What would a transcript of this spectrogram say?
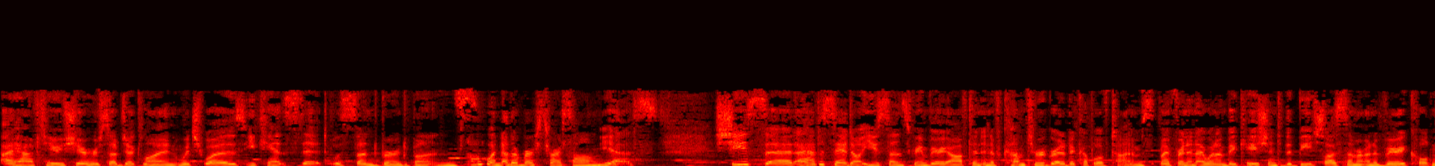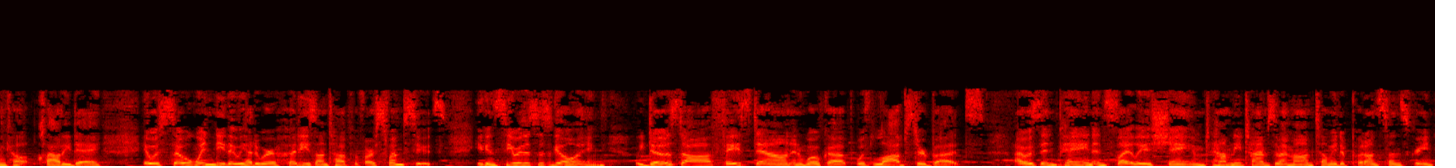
I have to share her subject line, which was, you can't sit with sunburned buns. Oh, another verse to our song. Yes. She said, I have to say I don't use sunscreen very often and have come to regret it a couple of times. My friend and I went on vacation to the beach last summer on a very cold and cloudy day. It was so windy that we had to wear hoodies on top of our swimsuits. You can see where this is going. We dozed off, face down, and woke up with lobster butts. I was in pain and slightly ashamed. How many times did my mom tell me to put on sunscreen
